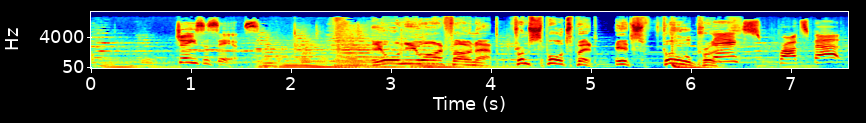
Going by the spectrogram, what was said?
Jesus is. The all-new iPhone app from Sportsbet. It's foolproof. Thanks, Broadspat.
